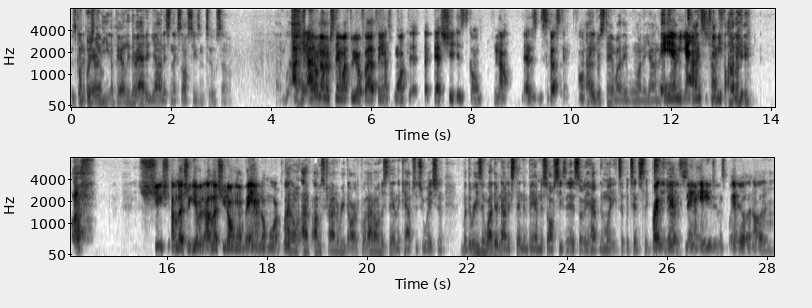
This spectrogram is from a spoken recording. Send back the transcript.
It's going to push them. Apparently, they're adding Giannis next off season too. So I hate, I don't understand why 305 fans want that. Like that shit is going to. no. That is disgusting on I understand why they want a Giannis. Bam, like, Giannis, top, Jimmy top Butler. Ugh. Sheesh. Unless you give it, unless you don't want Bam no more. But I don't. I, I was trying to read the article, and I don't understand the cap situation. But the reason why they're not extending Bam this offseason is so they have the money to potentially bring right, they have the same age and as well and all that. Mm.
